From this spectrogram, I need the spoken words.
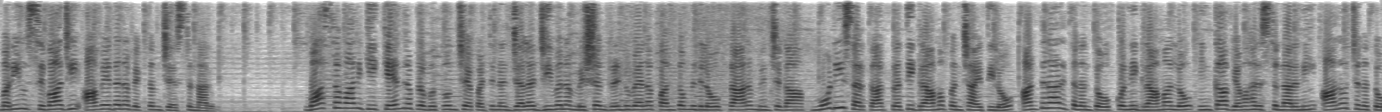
మరియు శివాజీ ఆవేదన వ్యక్తం చేస్తున్నారు. వాస్తవానికి కేంద్ర ప్రభుత్వం చేపట్టిన జల జీవన మిషన్ రెండు వేల పంతొమ్మిదిలో ప్రారంభించగా మోడీ సర్కార్ ప్రతి గ్రామ పంచాయతీలో అంతరారితనంతో కొన్ని గ్రామాల్లో ఇంకా వ్యవహరిస్తున్నారని ఆలోచనతో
